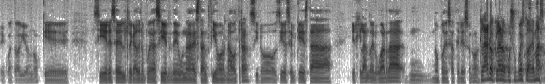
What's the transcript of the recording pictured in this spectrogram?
En cuanto a guion, ¿no? Que si eres el recadero puedas ir de una estación a otra. Si no, si eres el que está vigilando el guarda, mm, no puedes hacer eso, ¿no? Claro, claro, por supuesto. Además,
